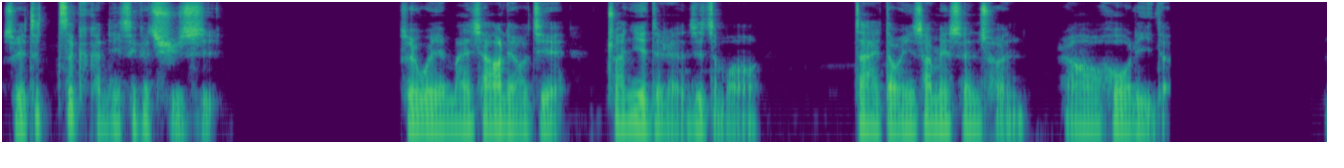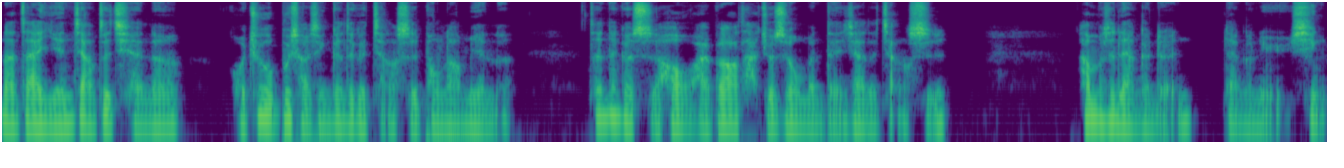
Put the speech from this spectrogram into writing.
所以这这个肯定是个趋势。所以我也蛮想要了解专业的人是怎么在抖音上面生存，然后获利的。那在演讲之前呢，我就不小心跟这个讲师碰到面了。在那个时候，我还不知道他就是我们等一下的讲师。他们是两个人，两个女性，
